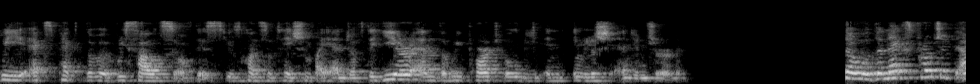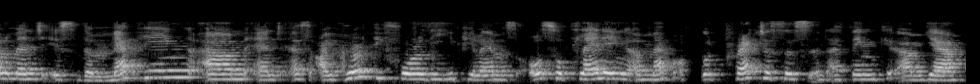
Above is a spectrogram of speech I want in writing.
we expect the results of this youth consultation by end of the year, and the report will be in English and in German. So the next project element is the mapping, um, and as I heard before, the EPLM is also planning a map of good practices, and I think, um, yeah,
